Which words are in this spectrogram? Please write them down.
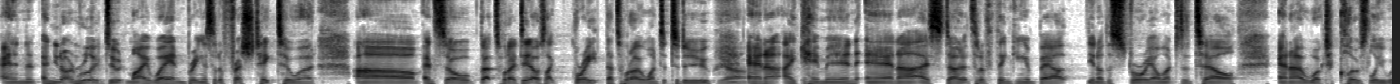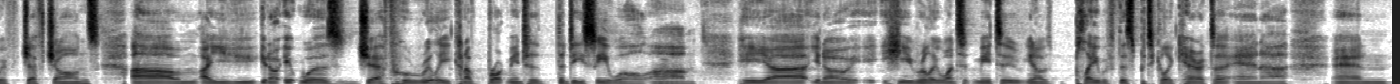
and and you know, and really do it my way and bring a sort of fresh take to it. Um, and so that's what I did. I was like, great, that's what I wanted to do. Yeah. And uh, I came in and uh, I started sort of thinking about you know the story I wanted to tell, and I worked closely with Geoff Johns. Um, I you know it was Jeff who really kind of brought me into the DC world. Um, he uh, you know he really wanted me to you know play with this particular character and uh, and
